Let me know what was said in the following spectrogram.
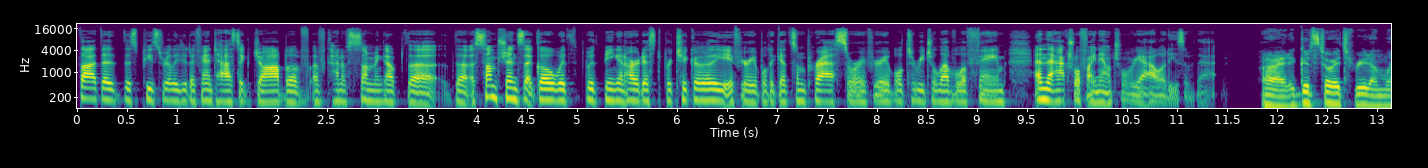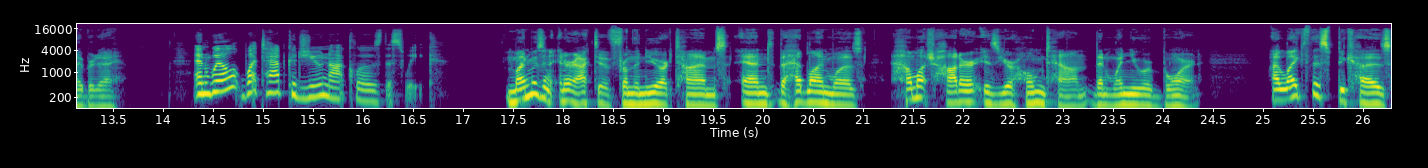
thought that this piece really did a fantastic job of of kind of summing up the the assumptions that go with with being an artist, particularly if you're able to get some press or if you're able to reach a level of fame, and the actual financial realities of that. All right, a good story to read on Labor Day. And Will, what tab could you not close this week? Mine was an interactive from the New York Times, and the headline was how much hotter is your hometown than when you were born? I liked this because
